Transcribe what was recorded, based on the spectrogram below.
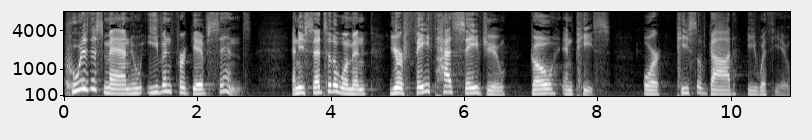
Who is this man who even forgives sins? And he said to the woman, Your faith has saved you. Go in peace. Or, Peace of God be with you.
